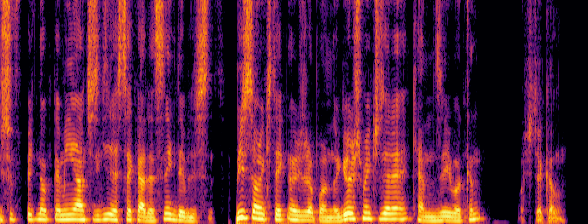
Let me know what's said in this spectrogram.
yusufpek.me yan çizgi destek adresine gidebilirsiniz. Bir sonraki teknoloji raporunda görüşmek üzere. Kendinize iyi bakın. Hoşçakalın.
